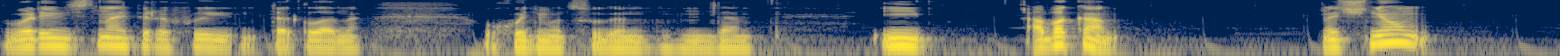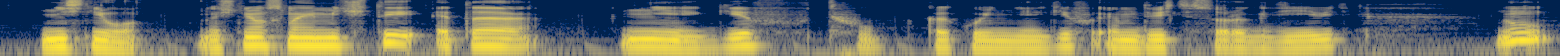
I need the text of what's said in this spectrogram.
варианте снайперов и... Так, ладно, уходим отсюда, да. И Абакан. Начнем не с него. Начнем с моей мечты. Это не Геф... Тьфу, какой не Геф, М249. Ну,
